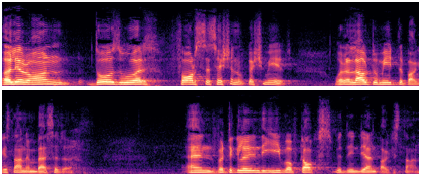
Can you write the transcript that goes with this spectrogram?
Earlier on, those who were for secession of Kashmir were allowed to meet the Pakistan ambassador, and particularly in the eve of talks with India and Pakistan.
